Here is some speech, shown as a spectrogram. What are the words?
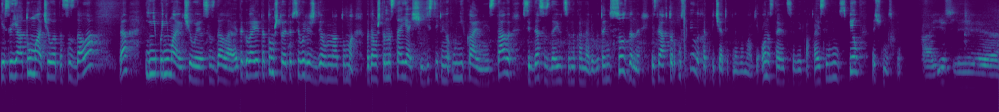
Если я от ума чего-то создала да, и не понимаю, чего я создала, это говорит о том, что это всего лишь сделано от ума, потому что настоящие, действительно уникальные ставы всегда создаются на канале. Вот они созданы, если автор успел их отпечатать на бумаге, он остается в веках, а если не успел, значит не успел. А если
